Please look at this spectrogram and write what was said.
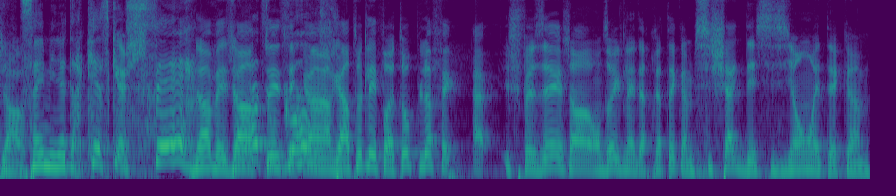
genre. Cinq minutes, ah, qu'est-ce que je fais? Non, mais genre, tu sais, c'est quand on regarde toutes les photos, puis là, fait, ah, je faisais, genre, on dirait que je l'interprétais comme si chaque décision était comme.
